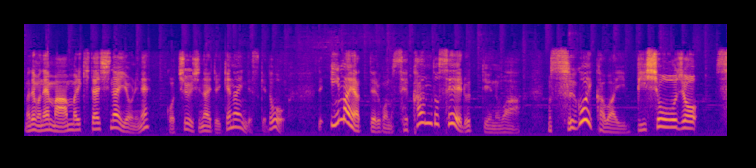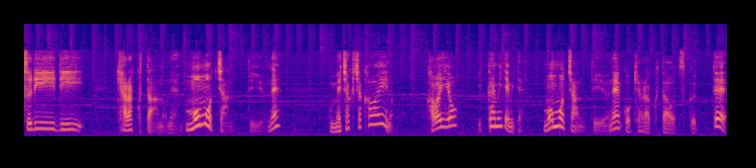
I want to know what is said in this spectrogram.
まあ、でもね、まあ、あんまり期待しないようにね、こう注意しないといけないんですけど、で今やってるこのセカンドセールっていうのは、すごい可愛い美少女 3D キャラクターのね、ももちゃんっていうね、めちゃくちゃ可愛いの。可愛いよ。一回見てみて。ももちゃんっていうね、こうキャラクターを作って、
